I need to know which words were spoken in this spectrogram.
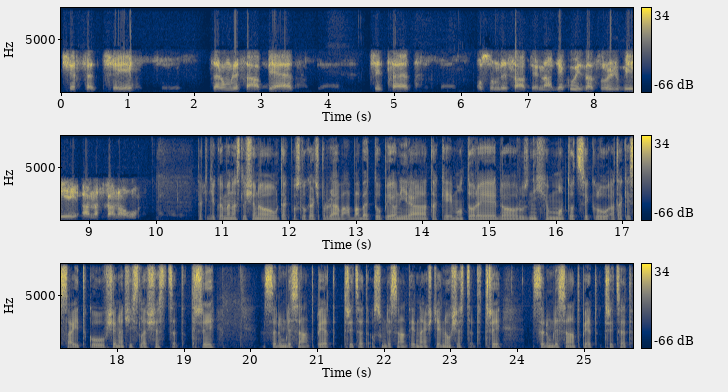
603 75 30 81. Děkuji za služby a naschanou. Tak děkujeme naslyšenou. Tak posluchač prodává babetu, pioníra, taky motory do různých motocyklů a taky sajtku. Vše na čísle 603 75 30 81. Ještě jednou 603 75 30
